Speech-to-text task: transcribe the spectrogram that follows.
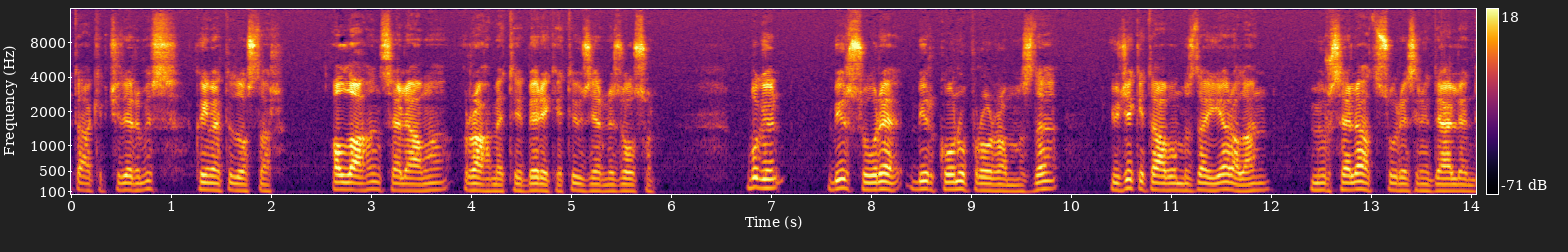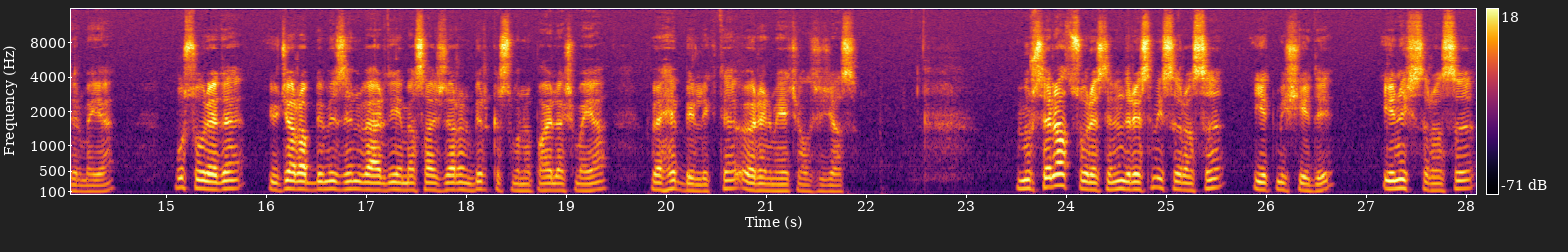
takipçilerimiz, kıymetli dostlar, Allah'ın selamı, rahmeti, bereketi üzerinize olsun. Bugün bir sure, bir konu programımızda Yüce kitabımızda yer alan Mürselat suresini değerlendirmeye, bu surede Yüce Rabbimizin verdiği mesajların bir kısmını paylaşmaya ve hep birlikte öğrenmeye çalışacağız. Mürselat suresinin resmi sırası 77, iniş sırası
